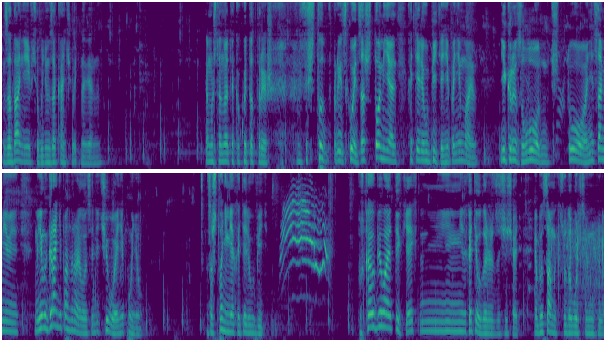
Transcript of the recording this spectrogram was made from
задание и все, будем заканчивать, наверное. Потому что, ну, это какой-то трэш. Что происходит? За что меня хотели убить? Я не понимаю. Игры зло, ну что? Они сами... Мне игра не понравилась или чего, я не понял. За что они меня хотели убить? Пускай убивают их, я их не, хотел даже защищать. Я бы сам их с удовольствием убил.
